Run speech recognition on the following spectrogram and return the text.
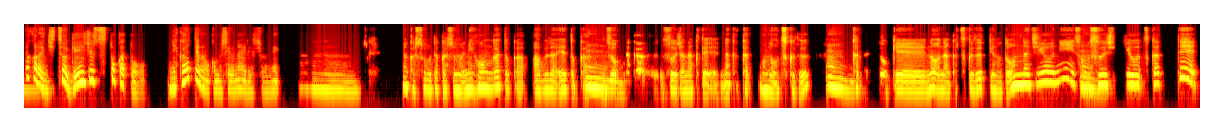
だから実は芸術とかと似通ってるのかもしれないですよね。うん、なんかそう、だからその日本画とか油絵とか、うん、なんかそうじゃなくて、なんかかものを作る、うん、形造形のなんか作るっていうのと同じように、その数式を使って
